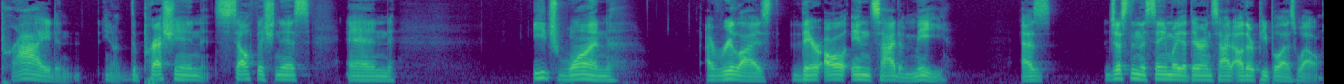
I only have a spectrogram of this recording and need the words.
pride and you know depression and selfishness and each one I realized they're all inside of me as just in the same way that they're inside other people as well.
